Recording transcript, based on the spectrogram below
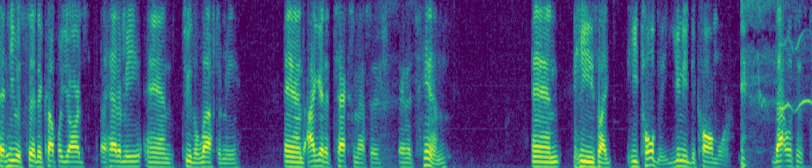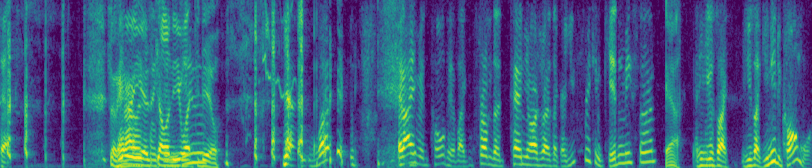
and he was sitting a couple yards ahead of me and to the left of me, and I get a text message, and it's him, and he's like, he told me you need to call more. That was his text. So And here he is telling you what to do. yeah, what? And I even told him, like, from the 10 yards, Where I was like, are you freaking kidding me, son? Yeah. And he was like, he's like, you need to call more.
